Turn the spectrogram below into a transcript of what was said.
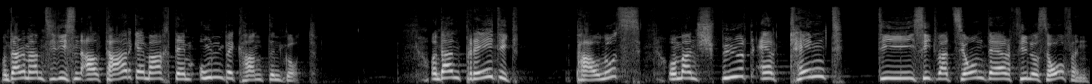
Und darum haben sie diesen Altar gemacht, dem unbekannten Gott. Und dann predigt Paulus und man spürt, er kennt die Situation der Philosophen.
